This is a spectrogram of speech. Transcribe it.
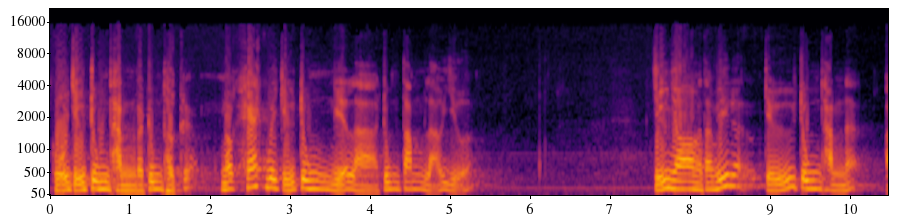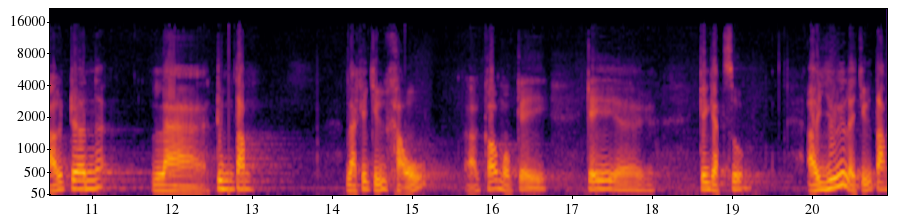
của chữ trung thành và trung thực á nó khác với chữ trung nghĩa là trung tâm là ở giữa. Chữ nho người ta viết á, chữ trung thành á, ở trên á, là trung tâm là cái chữ khẩu ở có một cái cái ờ, cái gạch xuống. Ở dưới là chữ tâm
